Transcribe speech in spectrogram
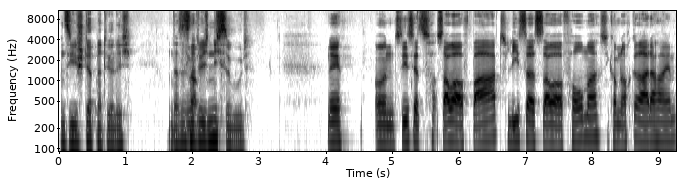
Und sie stirbt natürlich. Und das ist ja. natürlich nicht so gut. Nee. Und sie ist jetzt sauer auf Bart, Lisa ist sauer auf Homer, sie kommen auch gerade heim.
